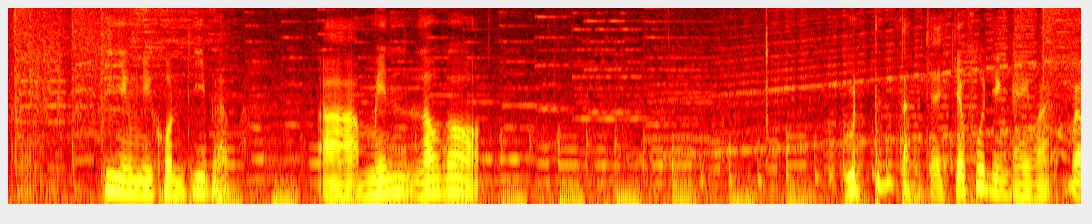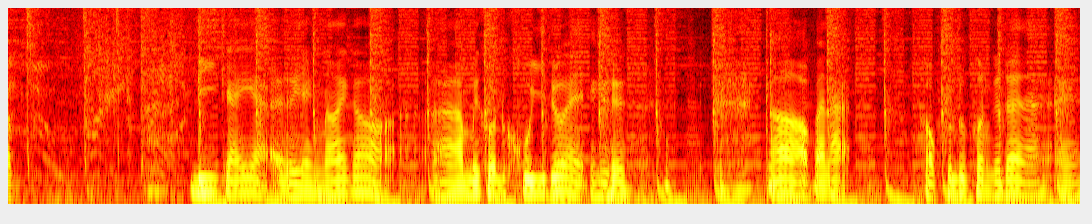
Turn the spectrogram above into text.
ที่ยังมีคนที่แบบอ่าเม้นต์แล้วก็ มันตื้นตันใจจะพูดยังไงวะแบบดีใจอะเอออย่างน้อยก็มีคนคุยด้วยก็ไปละขอบคุณทุกคนกันด้วยนะเออ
